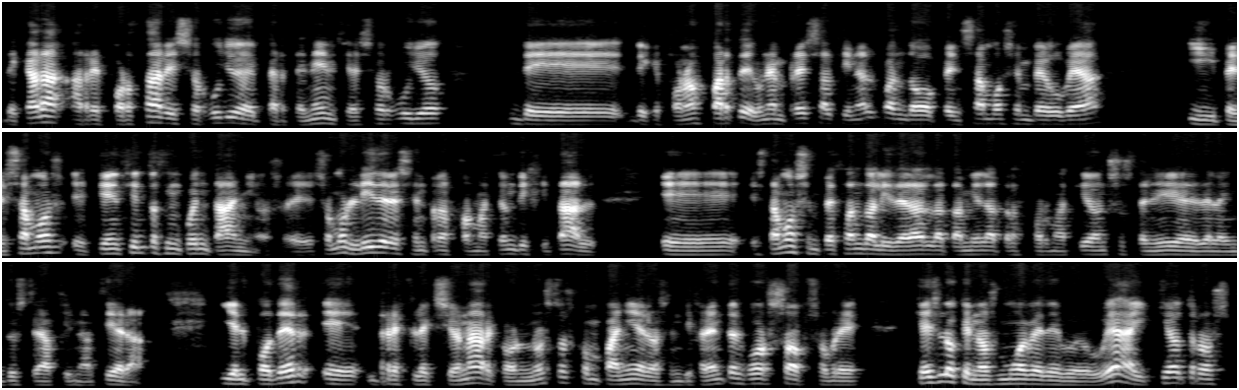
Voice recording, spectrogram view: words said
de cara a reforzar ese orgullo de pertenencia, ese orgullo de, que formamos parte de una empresa. Al final, cuando pensamos en BVA, y pensamos, eh, tienen 150 años, eh, somos líderes en transformación digital, eh, estamos empezando a liderar también la transformación sostenible de la industria financiera. Y el poder reflexionar con nuestros compañeros en diferentes workshops sobre qué es lo que nos mueve de BVA y qué otros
